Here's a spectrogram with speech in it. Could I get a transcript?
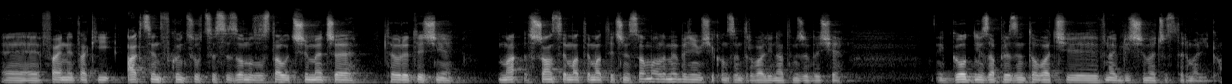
e, fajny taki akcent w końcówce sezonu. Zostały trzy mecze, teoretycznie ma, szanse matematyczne są, ale my będziemy się koncentrowali na tym, żeby się godnie zaprezentować w najbliższym meczu z Termaliką.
